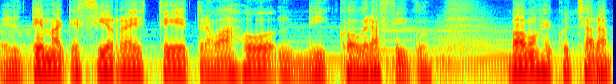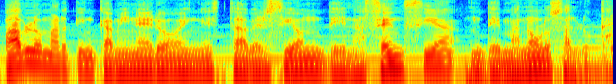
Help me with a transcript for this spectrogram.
el tema que cierra este trabajo discográfico. Vamos a escuchar a Pablo Martín Caminero en esta versión de Nacencia de Manolo Sanlúcar.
